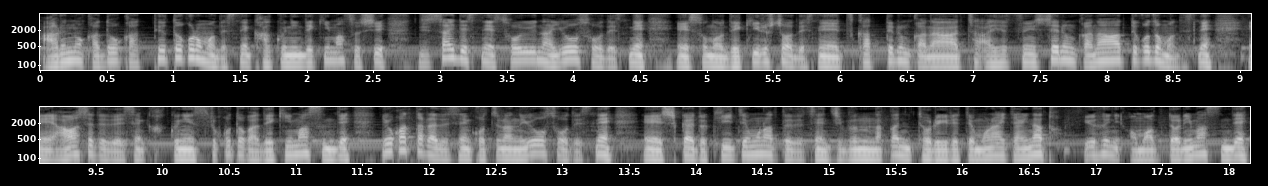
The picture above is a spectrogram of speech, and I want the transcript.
あるのかどうかっていうところもですね、確認できますし、実際ですね、そういうような要素をですね、え、そのできる人はですね、使ってるんかな、大切にしてるんかなってこともですね、え、合わせてですね、確認することができますんで、よかったらですね、こちらの要素をですね、え、しっかりと聞いてもらってですね、自分の中に取り入れてもらいたいなというふうに思っておりますんで、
